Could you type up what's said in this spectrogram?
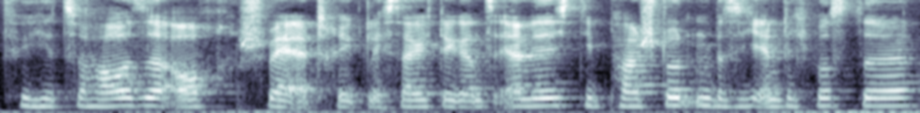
für hier zu Hause auch schwer erträglich, sage ich dir ganz ehrlich, die paar Stunden, bis ich endlich wusste,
